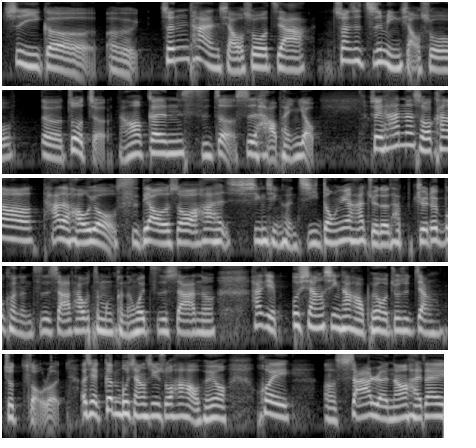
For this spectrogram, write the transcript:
是一个呃侦探小说家，算是知名小说的作者，然后跟死者是好朋友。所以他那时候看到他的好友死掉的时候，他心情很激动，因为他觉得他绝对不可能自杀，他怎么可能会自杀呢？他也不相信他好朋友就是这样就走了，而且更不相信说他好朋友会呃杀人，然后还在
